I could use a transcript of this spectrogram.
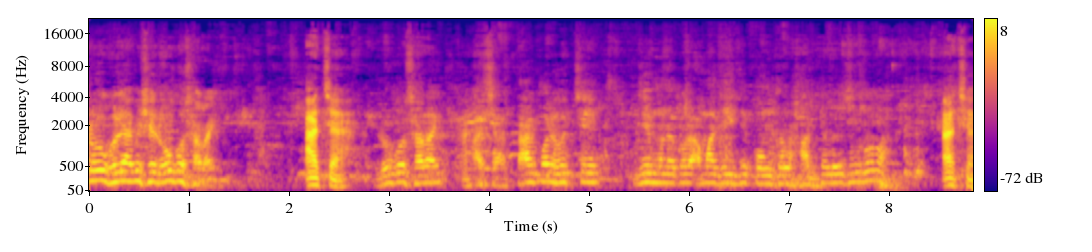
রোগ হলে আমি সে রোগও সারাই। আচ্ছা। রোগও সারাই। আচ্ছা তারপরে হচ্ছে যে মনে করো আমার এই যে কঙ্কাল হাতটা রয়েছে বাবা আচ্ছা।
